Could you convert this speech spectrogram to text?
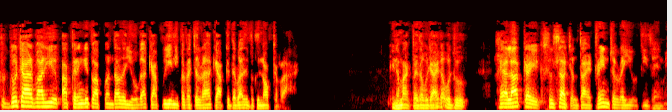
تو دو چار بار یہ آپ کریں گے تو آپ کو اندازہ یہ ہوگا کہ آپ کو یہ نہیں پتا چل رہا کہ آپ کے دروازے پہ کوئی نوک کر رہا ہے۔ نماز پیدا ہو جائے گا، وہ جو خیالات کا ایک سلسلہ چلتا ہے، ٹرین چل رہی ہوتی ذہن میں۔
